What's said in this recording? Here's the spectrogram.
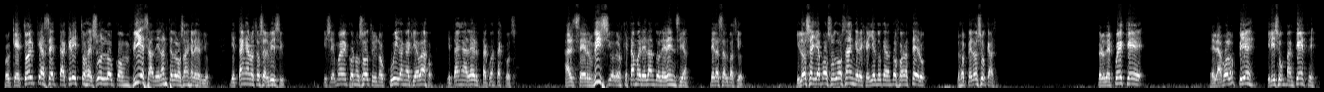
Porque todo el que acepta a Cristo Jesús lo confiesa delante de los ángeles de Dios. Y están a nuestro servicio. Y se mueven con nosotros y nos cuidan aquí abajo y están alerta cuántas cosas. Al servicio de los que estamos heredando la herencia de la salvación. Y luego se llevó a sus dos ángeles, creyendo que eran dos forasteros, los hospedó en su casa. Pero después que le lavó los pies y le hizo un banquete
